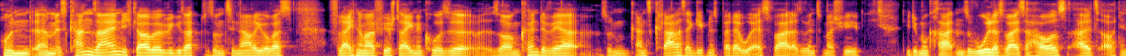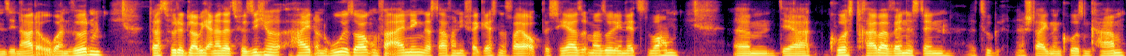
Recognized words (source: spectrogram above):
Und ähm, es kann sein, ich glaube, wie gesagt, so ein Szenario, was vielleicht nochmal für steigende Kurse äh, sorgen könnte, wäre so ein ganz klares Ergebnis bei der US-Wahl. Also wenn zum Beispiel die Demokraten sowohl das Weiße Haus als auch den Senat erobern würden. Das würde, glaube ich, einerseits für Sicherheit und Ruhe sorgen und vor allen Dingen, das darf man nicht vergessen, das war ja auch bisher immer so in den letzten Wochen, ähm, der Kurstreiber, wenn es denn zu steigenden Kursen kam,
